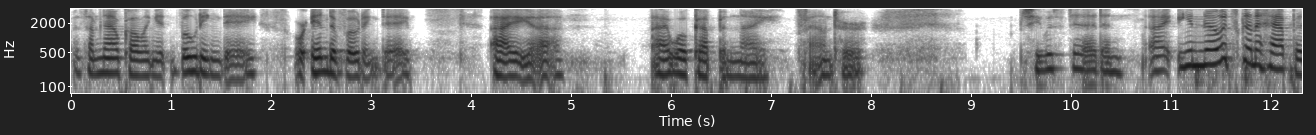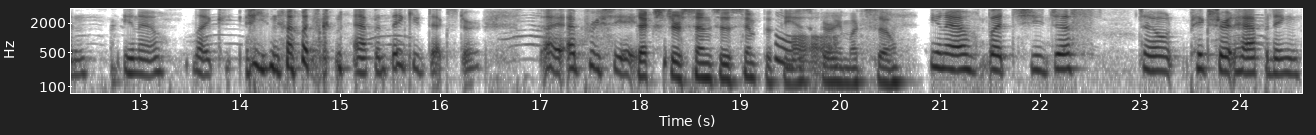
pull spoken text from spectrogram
as I'm now calling it, voting day, or end of voting day, I uh, I woke up and I found her. She was dead, and I, you know, it's going to happen. You know, like you know, it's going to happen. Thank you, Dexter. I appreciate. Dexter sends his sympathies Aww. very much so. You know, but you just don't picture it happening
